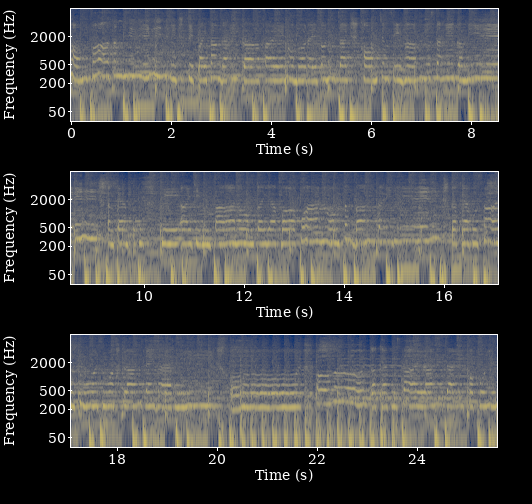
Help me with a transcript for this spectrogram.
ของพ่อสำนีสิไปทางใดก็ไปน้องบ่ได้สนใจ ของจังสิหาอยู่ใส่ก็มีตั้งแต่ที่อทิ้งปาน้องก็อยากบอกว่าน้องสบายใจ ผู้ชายสัวสัวหลายใจแบบนี้ โอ้ยโอ้ยก็แค่ผู้ชายหลายใจก็ผู้หญิง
